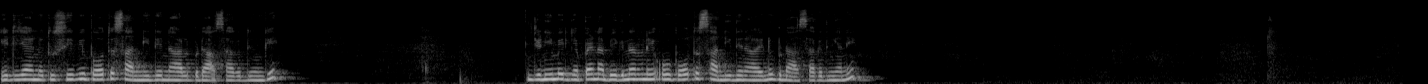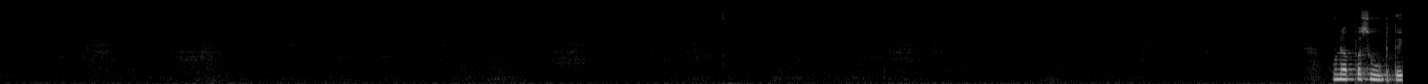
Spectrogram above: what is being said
ਇਹ ਡਿਜ਼ਾਈਨ ਨੂੰ ਤੁਸੀਂ ਵੀ ਬਹੁਤ ਆਸਾਨੀ ਦੇ ਨਾਲ ਬਣਾ ਸਕਦੇ ਹੋਗੇ। ਜਿਹੜੀਆਂ ਮੇਰੀਆਂ ਭੈਣਾਂ ਬਿਗਨਰ ਨੇ, ਉਹ ਬਹੁਤ ਆਸਾਨੀ ਦੇ ਨਾਲ ਇਹਨੂੰ ਬਣਾ ਸਕਦੀਆਂ ਨੇ। ਹੁਣ ਆਪਾਂ ਸੂਟ ਤੇ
